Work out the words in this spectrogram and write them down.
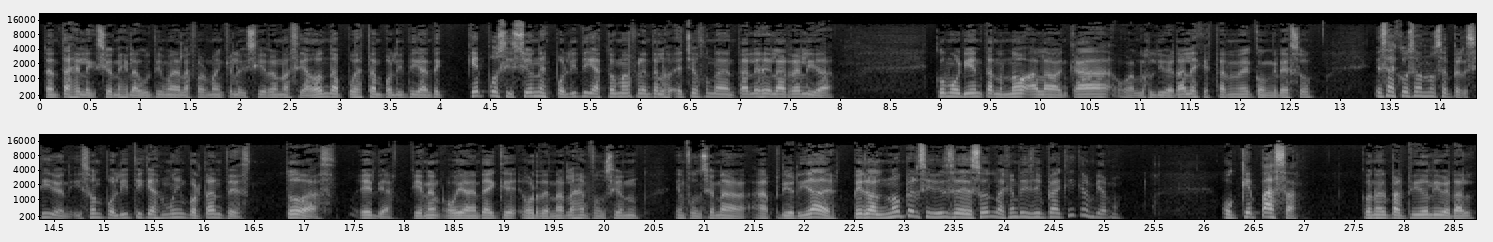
tantas elecciones y la última de la forma en que lo hicieron, hacia dónde apuestan políticamente, qué posiciones políticas toman frente a los hechos fundamentales de la realidad, cómo orientan o no a la bancada o a los liberales que están en el Congreso. Esas cosas no se perciben y son políticas muy importantes, todas, ellas tienen, obviamente hay que ordenarlas en función, en función a, prioridades, pero al no percibirse eso, la gente dice, ¿para qué cambiamos? ¿O qué pasa con el Partido Liberal?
